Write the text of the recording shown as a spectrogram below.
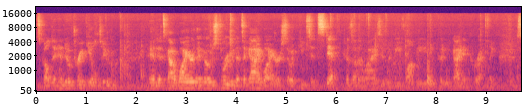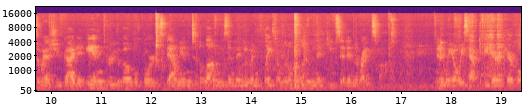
it's called an endotracheal tube. And it's got a wire that goes through that's a guide wire, so it keeps it stiff, because otherwise it would be floppy and you couldn't guide it correctly. So as you guide it in through the vocal cords, down into the lungs, and then you inflate a little balloon that keeps it in the right spot. And we always have to be very careful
